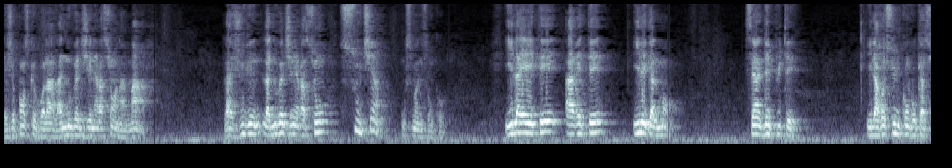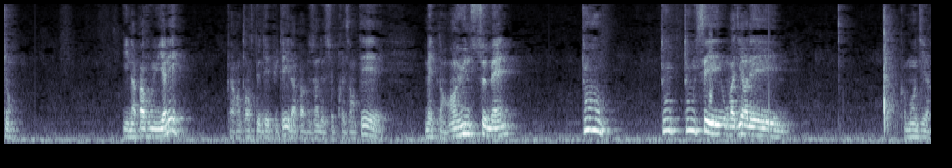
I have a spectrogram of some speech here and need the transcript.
Et je pense que voilà, la nouvelle génération en a marre. La, la nouvelle génération soutient Ousmane Sonko. Il a été arrêté illégalement. C'est un député. Il a reçu une convocation. Il n'a pas voulu y aller. Car en tant que député, il n'a pas besoin de se présenter maintenant. En une semaine, tout, tous ces, on va dire les, comment dire,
